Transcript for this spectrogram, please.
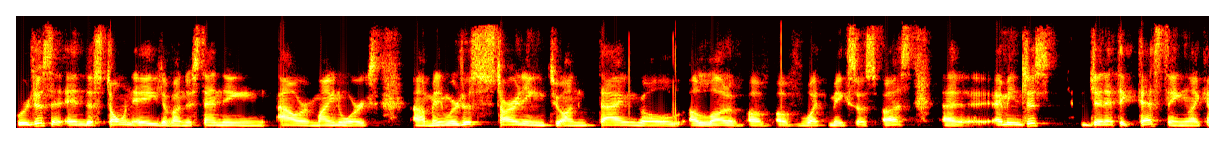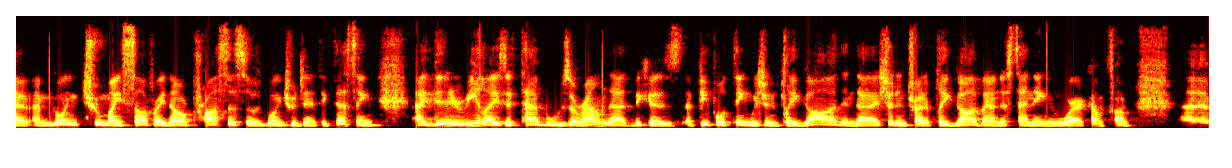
we're just in the stone age of understanding our mind works, um, and we're just starting to untangle a lot of, of, of what makes us us. Uh, I mean, just genetic testing like I, am going through myself right now a process of going through genetic testing i didn't realize the taboos around that because uh, people think we shouldn't play god and that i shouldn't try to play god by understanding where i come from uh,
